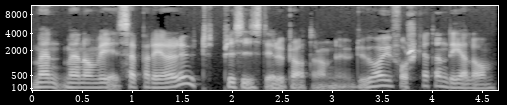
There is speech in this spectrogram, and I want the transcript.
Men, men om vi separerar ut precis det du pratar om nu, du har ju forskat en del om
